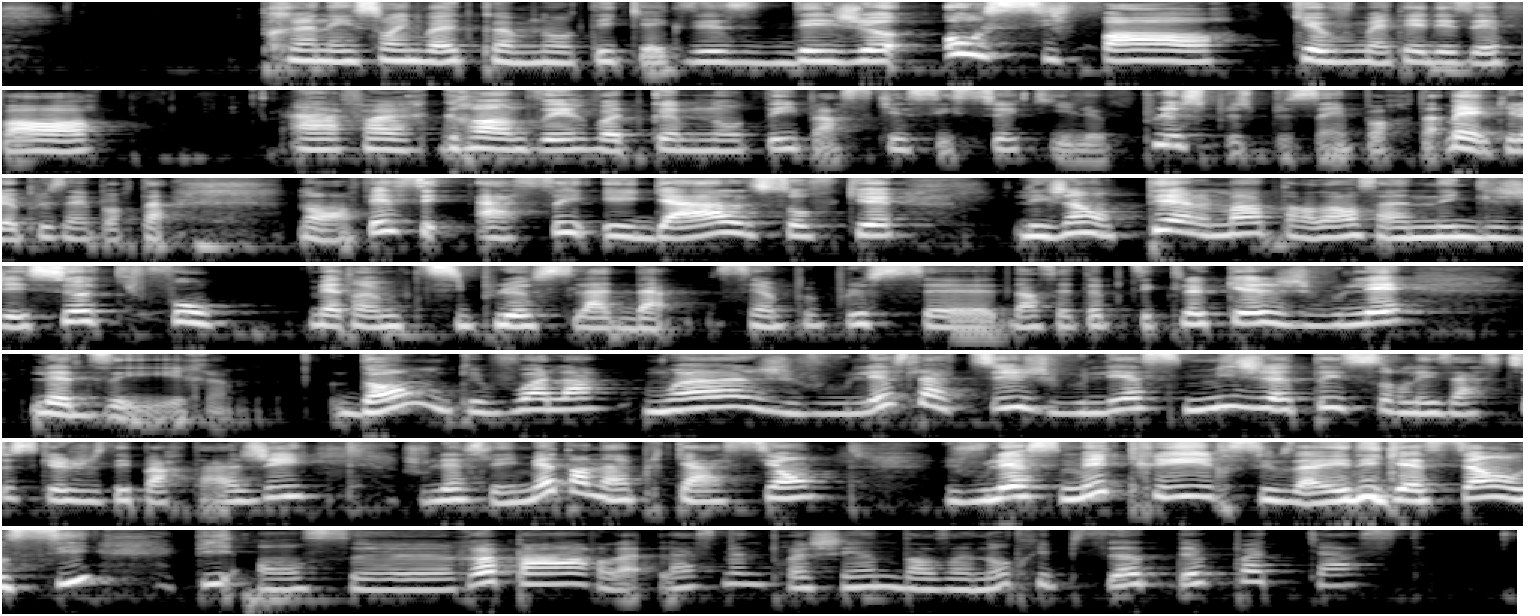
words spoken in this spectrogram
prenez soin de votre communauté qui existe déjà aussi fort que vous mettez des efforts à faire grandir votre communauté parce que c'est ça qui est le plus, plus, plus important. Ben, qui est le plus important. Non, en fait, c'est assez égal, sauf que les gens ont tellement tendance à négliger ça qu'il faut mettre un petit plus là-dedans. C'est un peu plus euh, dans cette optique-là que je voulais le dire. Donc voilà, moi je vous laisse là-dessus, je vous laisse mijoter sur les astuces que je vous ai partagées, je vous laisse les mettre en application, je vous laisse m'écrire si vous avez des questions aussi, puis on se reparle la semaine prochaine dans un autre épisode de podcast.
